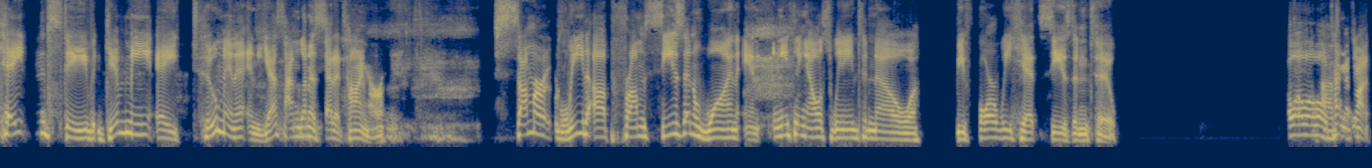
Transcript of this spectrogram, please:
Kate and Steve, give me a two minute, and yes, I'm going to set a timer. Summer lead up from season one and anything else we need to know before we hit season two. Oh, whoa, whoa, whoa. Um, time time out.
